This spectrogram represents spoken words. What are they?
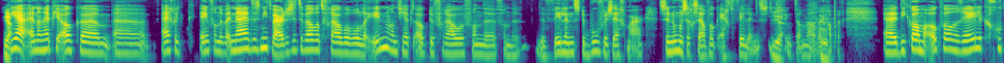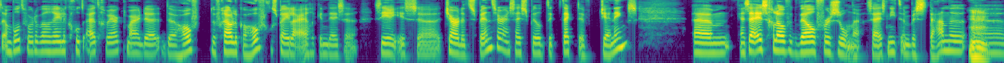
Ja. Ja. en dan heb je ook ehm, eh, eigenlijk een van de... Nee, dat is niet waar. Er zitten wel wat vrouwenrollen in. Want je hebt ook de vrouwen van de, van de, de villains, de boeven, zeg maar. Ze noemen zichzelf ook echt villains. Dat Ja. vind ik dan wel weer grappig. Eh, die komen ook wel redelijk goed aan bod, worden wel redelijk goed uitgewerkt. Maar de, de, hoofd, de vrouwelijke hoofdrolspeler eigenlijk in deze serie is Charlotte Spencer. En zij speelt Detective Jennings. Ehm, en zij is geloof ik wel verzonnen. Zij is niet een bestaande eh,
